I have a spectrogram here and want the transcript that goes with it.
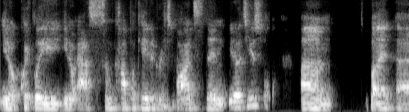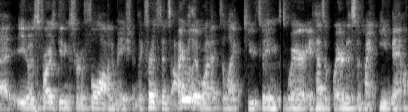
you know, quickly, you know, ask some complicated response. Then you know it's useful. Um, but uh, you know, as far as getting sort of full automation, like for instance, I really want it to like do things where it has awareness of my email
